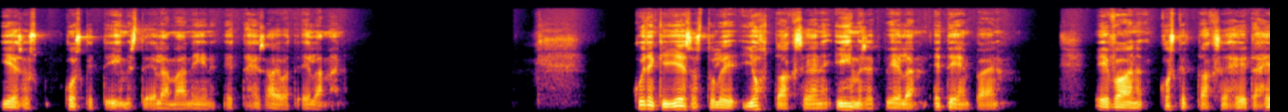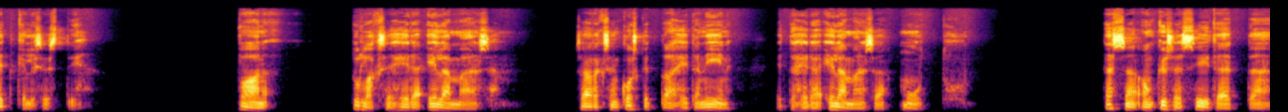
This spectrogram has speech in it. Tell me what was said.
Jeesus kosketti ihmisten elämää niin, että he saivat elämän. Kuitenkin Jeesus tuli johtaakseen ihmiset vielä eteenpäin, ei vain koskettaakseen heitä hetkellisesti, vaan tullakseen heidän elämäänsä, saadakseen koskettaa heitä niin, että heidän elämänsä muuttuu. Tässä on kyse siitä, että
